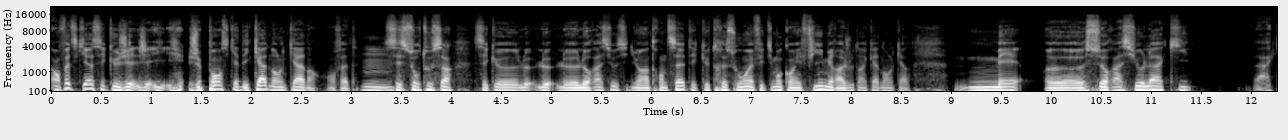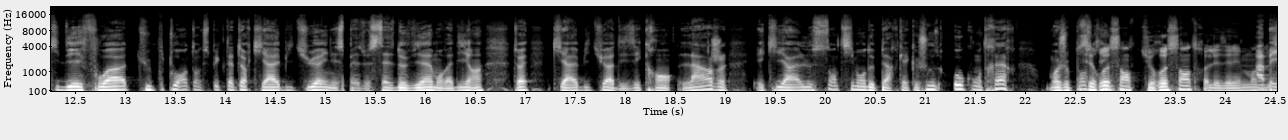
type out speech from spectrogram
en fait, ce qu'il y a, c'est que je pense qu'il y a des cadres dans le cadre, en fait. Mhm. C'est surtout ça. C'est que le, le- ratio, c'est du 1,37 et que très souvent, effectivement, quand ils filment, ils rajoutent un cadre dans le cadre. Mais euh, ce ratio-là qui. bah, qui des fois, tu, toi en tant que spectateur qui est habitué à une espèce de 16 neuvième, on va dire, hein, tu vois, qui est habitué à des écrans larges et qui a le sentiment de perdre quelque chose, au contraire, moi je pense Tu, une- recentres, tu recentres les éléments ah de ben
